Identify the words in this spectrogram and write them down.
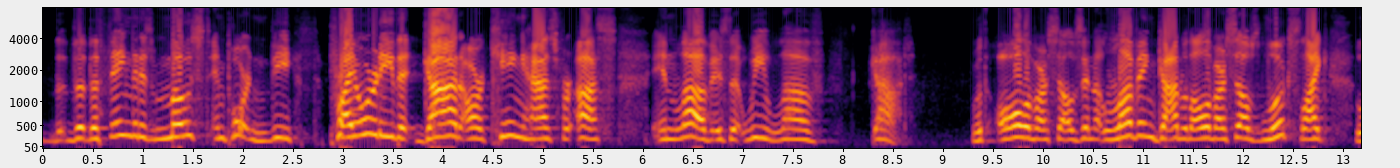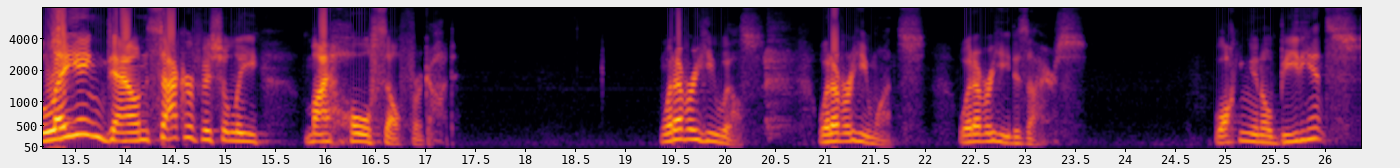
the, the, the thing that is most important, the priority that God, our King, has for us in love is that we love God with all of ourselves. And loving God with all of ourselves looks like laying down sacrificially my whole self for God. Whatever He wills, whatever He wants, whatever He desires walking in obedience,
